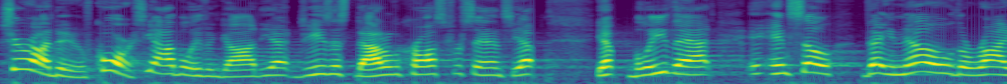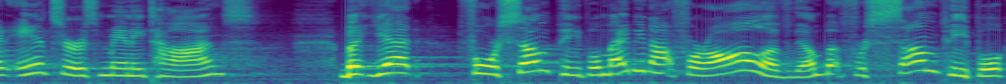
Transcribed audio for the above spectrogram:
sure I do. Of course. Yeah, I believe in God. Yeah, Jesus died on the cross for sins. Yep, yep, believe that. And so they know the right answers many times, but yet, for some people, maybe not for all of them, but for some people,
